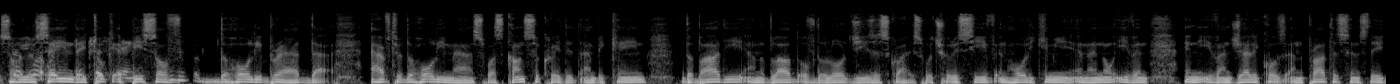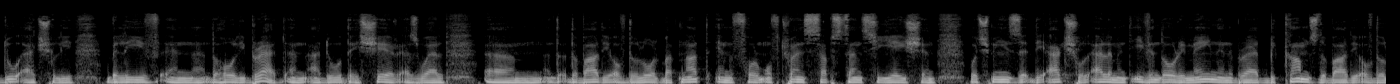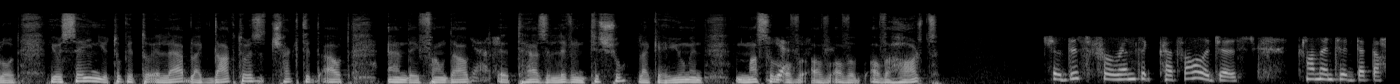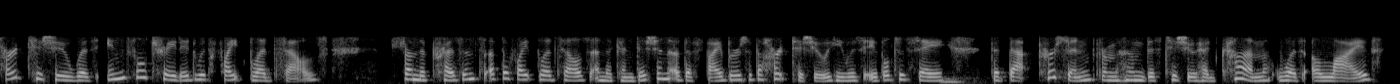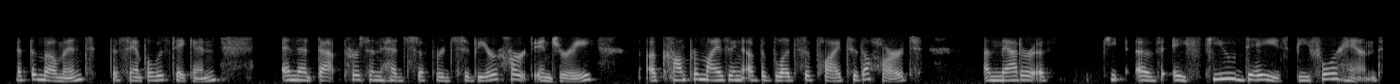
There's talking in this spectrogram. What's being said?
So But you're saying they took a piece of the holy bread that after the holy mass was consecrated and became the body and the blood of the Lord Jesus Christ, which we receive in Holy Communion. And I know even in evangelicals and Protestants, they do actually believe in uh, the holy bread, and I do they share as well um, the, the body of the Lord, but not in the form of transubstantiation, which means that the actual element, even though remain in the bread, becomes the body of the Lord. You're saying you took it to a lab, like doctors checked it out, and they found out Yes. it has a living tissue, like a human muscle Yes. of, of, of, a, of a heart. So this forensic pathologist commented that the heart tissue was infiltrated with white blood cells. From the presence of the white blood cells and the condition of the fibers of the heart tissue, he was able to say mm. that that person from whom this tissue had come was alive at the moment the sample was taken, and that that person had suffered severe heart injury, a compromising of the blood supply to the heart, a matter of of a few days beforehand.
